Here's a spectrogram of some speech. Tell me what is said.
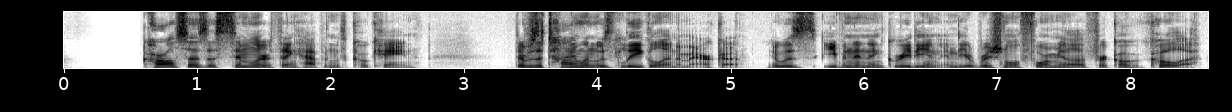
Carl says a similar thing happened with cocaine. There was a time when it was legal in America. It was even an ingredient in the original formula for Coca Cola.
